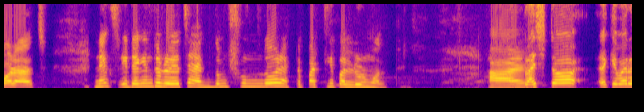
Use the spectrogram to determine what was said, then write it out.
করা আছে। নেক্সট এটা কিন্তু রয়েছে একদম সুন্দর একটা পাটলি পাল্লুর মধ্যে। আর প্রাইসটা একেবারে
